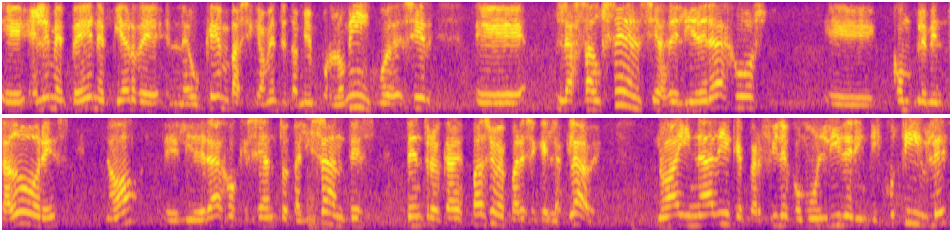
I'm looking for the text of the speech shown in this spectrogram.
Eh, el MPN pierde en Neuquén básicamente también por lo mismo, es decir, eh, las ausencias de liderazgos eh, complementadores, ¿no? De liderazgos que sean totalizantes dentro de cada espacio me parece que es la clave. No hay nadie que perfile como un líder indiscutible,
